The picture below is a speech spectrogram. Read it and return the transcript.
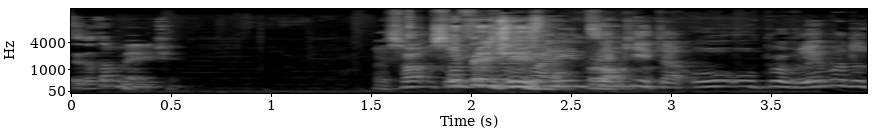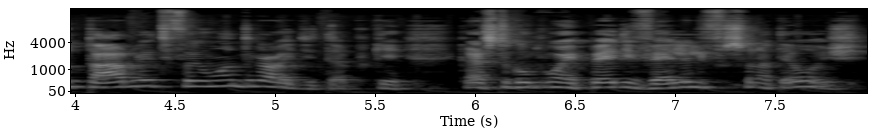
Exatamente. Só, só fazer um parênteses aqui, tá? O, o problema do tablet foi o Android, tá? Porque, cara, se tu compra um iPad velho, ele funciona até hoje.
